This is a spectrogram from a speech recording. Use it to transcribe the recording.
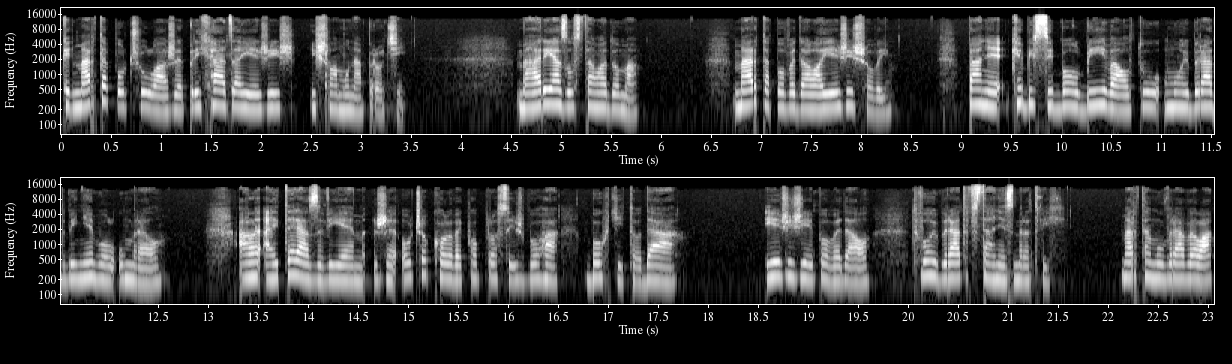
Keď Marta počula, že prichádza Ježiš, išla mu naproti. Mária zostala doma. Marta povedala Ježišovi, Pane, keby si bol býval tu, môj brat by nebol umrel. Ale aj teraz viem, že o čokoľvek poprosíš Boha, Boh ti to dá. Ježiš jej povedal, tvoj brat vstane z mŕtvych. Marta mu vravela,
